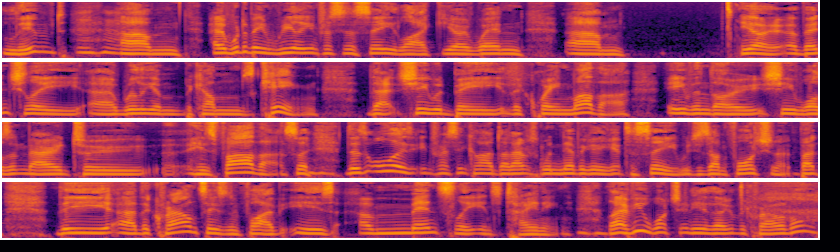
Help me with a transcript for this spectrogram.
lived. Mhm. Um, and it would have been really interesting to see, like you know, when. Um, you know, eventually uh, William becomes king, that she would be the queen mother, even though she wasn't married to uh, his father. So there's all those interesting kind of dynamics we're never going to get to see, which is unfortunate. But the uh, the Crown season five is immensely entertaining. Like, have you watched any of the, the Crown at all?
